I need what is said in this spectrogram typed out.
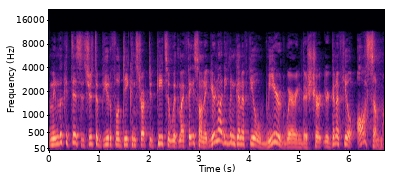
I mean, look at this. It's just a beautiful deconstructed pizza with my face on it. You're not even gonna feel weird wearing this shirt. You're gonna feel awesome.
